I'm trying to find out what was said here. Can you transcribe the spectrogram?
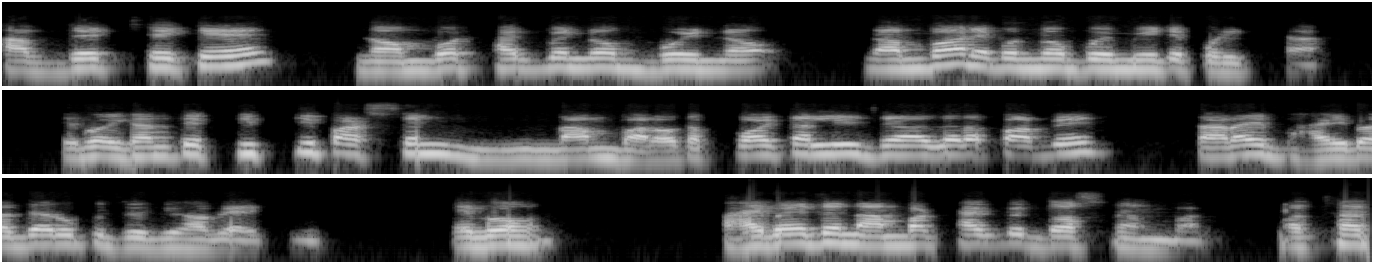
সাবজেক্ট থেকে নম্বর থাকবে নব্বই নম্বর এবং নব্বই মিনিটে পরীক্ষা। এবং এখান থেকে ফিফটি পার্সেন্ট নাম্বার অর্থাৎ পঁয়তাল্লিশ যারা যারা পাবে, তারাই ভাইবা দেওয়ার উপযোগী হবে আর কি। এবং ভাইবাদের নাম্বার থাকবে দশ নাম্বার অর্থাৎ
